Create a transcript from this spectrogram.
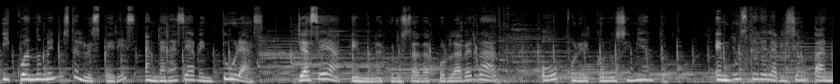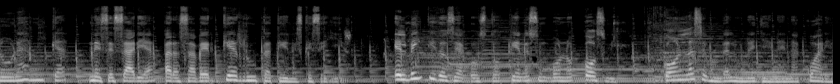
y cuando menos te lo esperes andarás de aventuras, ya sea en una cruzada por la verdad o por el conocimiento, en busca de la visión panorámica necesaria para saber qué ruta tienes que seguir. El 22 de agosto tienes un bono cósmico con la segunda luna llena en Acuario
